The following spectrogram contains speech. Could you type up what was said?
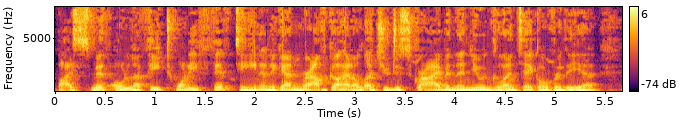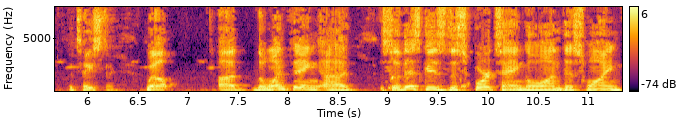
by Smith Lafitte 2015. And again, Ralph, go ahead. I'll let you describe, and then you and Glenn take over the uh, the tasting. Well, uh, the one thing, uh, so this gives the sports angle on this wine,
